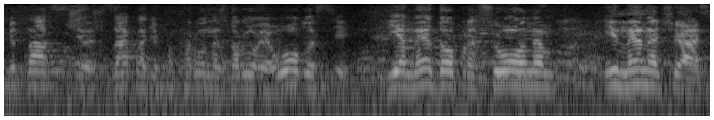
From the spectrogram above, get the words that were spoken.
15 закладів охорони здоров'я області, є недоопрацьованим і не на часі.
